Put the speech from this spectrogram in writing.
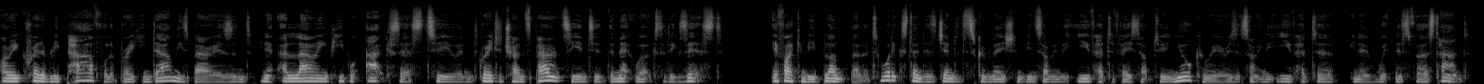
are incredibly powerful at breaking down these barriers and, you know, allowing people access to and greater transparency into the networks that exist. If I can be blunt, Bella, to what extent has gender discrimination been something that you've had to face up to in your career? Is it something that you've had to, you know, witness firsthand?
